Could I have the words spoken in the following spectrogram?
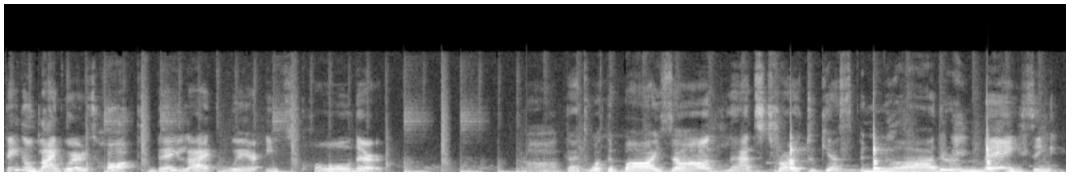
They don't like where it's hot. They like where it's colder. That was the bison. Let's try to guess another amazing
